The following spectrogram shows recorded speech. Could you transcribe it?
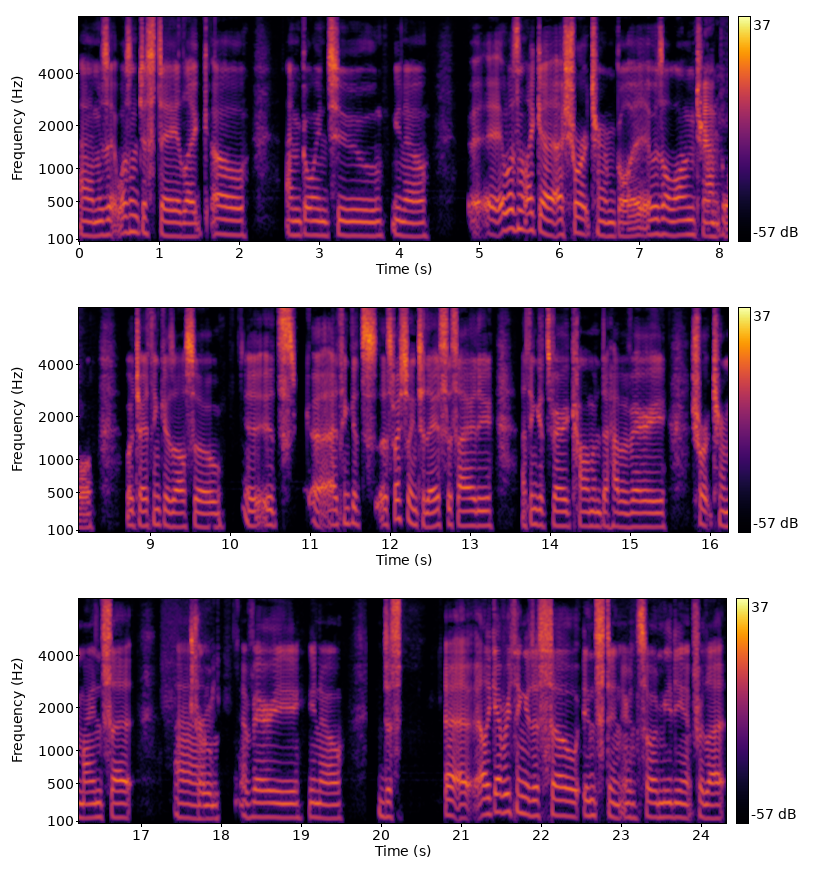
um is it wasn't just a like oh i'm going to you know it wasn't like a, a short term goal it was a long term yeah. goal which i think is also it's uh, i think it's especially in today's society i think it's very common to have a very short term mindset um, True. a very you know just uh, like everything is just so instant and so immediate for that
